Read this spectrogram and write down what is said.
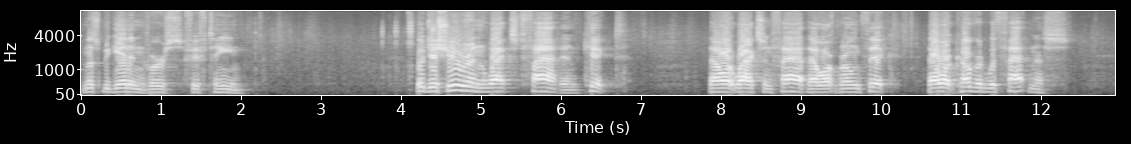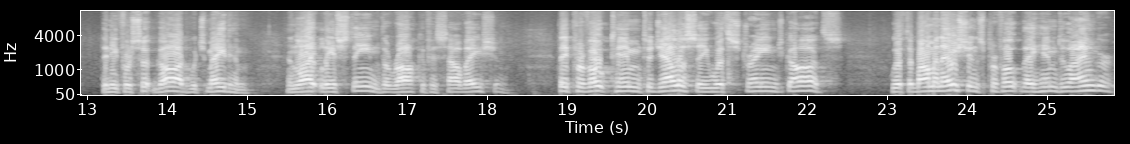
and let's begin in verse 15. But Jeshurun waxed fat and kicked. Thou art waxen fat, thou art grown thick, thou art covered with fatness. Then he forsook God which made him, and lightly esteemed the rock of his salvation. They provoked him to jealousy with strange gods. With abominations provoked they him to anger.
